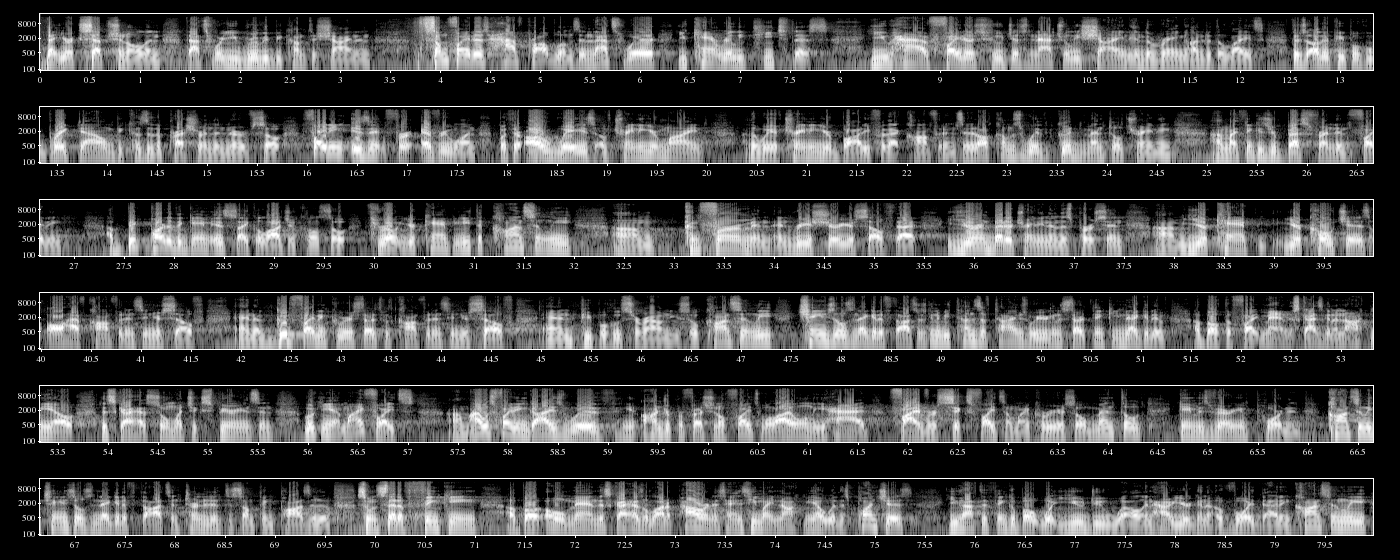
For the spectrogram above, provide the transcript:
that you're exceptional. And that's where you really become to shine. And some fighters have problems, and that's where you can't really teach this. You have fighters who just naturally shine in the ring under the lights. There's other people who break down because of the pressure and the nerves. So fighting isn't for everyone, but there are ways of training your mind, the way of training your body for that confidence. And it all comes with good mental training. Um, I think is your best friend in fighting. A big part of the game is psychological. So throughout your camp, you need to constantly um, confirm and, and, reassure yourself that you're in better training than this person. Um, your camp, your coaches all have confidence in yourself. And a good fighting career starts with confidence in yourself and people who surround you. So constantly change those negative thoughts. There's going to be tons of times where you're going to start thinking negative about the fight. Man, this guy's going to knock me out. This guy has so much experience. And looking at my fights, um, I was fighting guys with you know, 100 professional fights while I only had five or six fights on my career. So mental game is very important. Constantly change those negative thoughts and turn it into something positive. So instead of thinking about, oh man, this guy has a lot of power in his hands, he might knock me out with his punches, you have to think about what you do well and how you're going to avoid that. And constantly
